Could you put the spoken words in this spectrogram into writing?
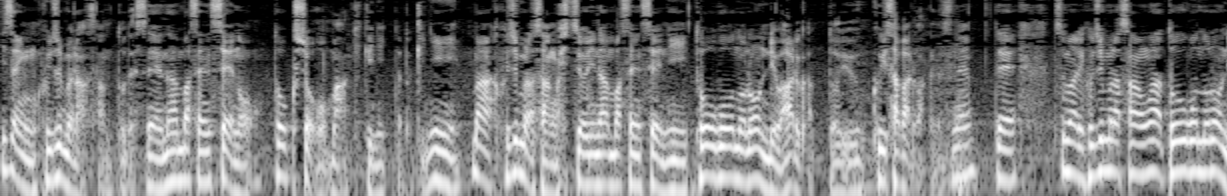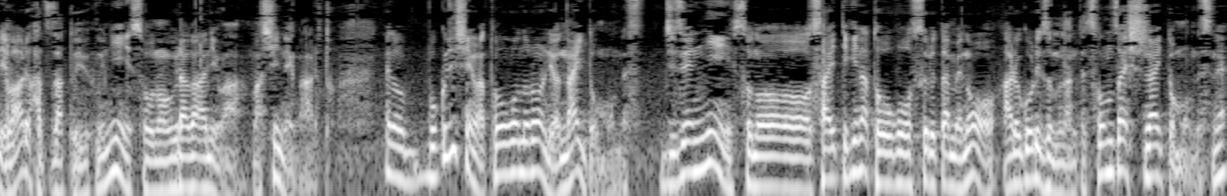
以前藤村さんとですね難波先生のトークショーをまあ聞きに行った時に、まあ、藤村さんが必要に難波先生に統合の論理はあるかという食い下がるわけですね。でつまり藤村さんは統合の論理はあるはずだというふうにその裏側にはまあ信念があると。僕自身は統合の論理はないと思うんです。事前にその最適な統合をするためのアルゴリズムなんて存在しないと思うんですね。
